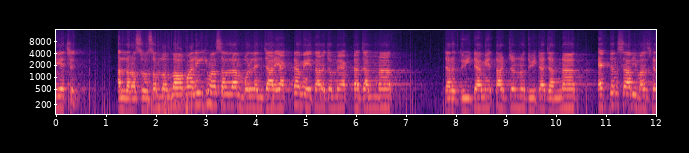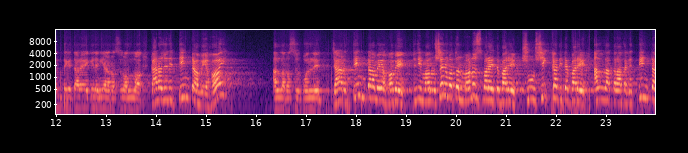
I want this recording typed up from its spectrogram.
দিয়েছেন। আল্লাহ রাসূল ওয়াসাল্লাম বললেন, যার একটা মেয়ে তার জন্য একটা জান্নাত, যার দুইটা মেয়ে তার জন্য দুইটা জান্নাত। একজন সাহাবী মাঝখান থেকে দাঁড়ায় গেলেন, ইয়া রাসূলুল্লাহ, কারও যদি তিনটা মেয়ে হয় আল্লাহ রাসূল বললেন, যার তিনটা মেয়ে হবে, যদি মানুষের মতন মানুষ বানাইতে পারে, সুশিক্ষা দিতে পারে, আল্লাহ তালা তাকে তিনটা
